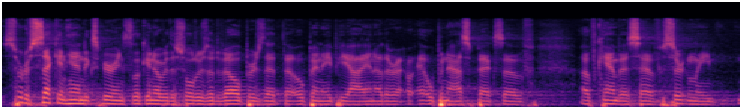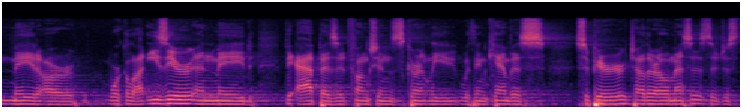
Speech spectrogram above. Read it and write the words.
sort of secondhand experience looking over the shoulders of developers that the open API and other open aspects of, of Canvas have certainly made our work a lot easier and made the app as it functions currently within Canvas superior to other LMSs. They're just,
